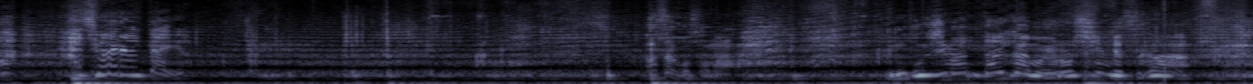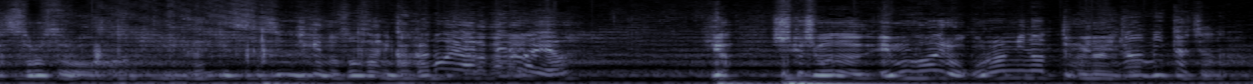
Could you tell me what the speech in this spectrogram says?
あ始まるみたいよ朝子様。のど自慢大会もよろしいんですがそろそろ来月殺人事件の捜査にかかってもうやってるわよ。いやしかしまだ M ファイルをご覧になってもいないんじゃ。昨日見たじゃない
